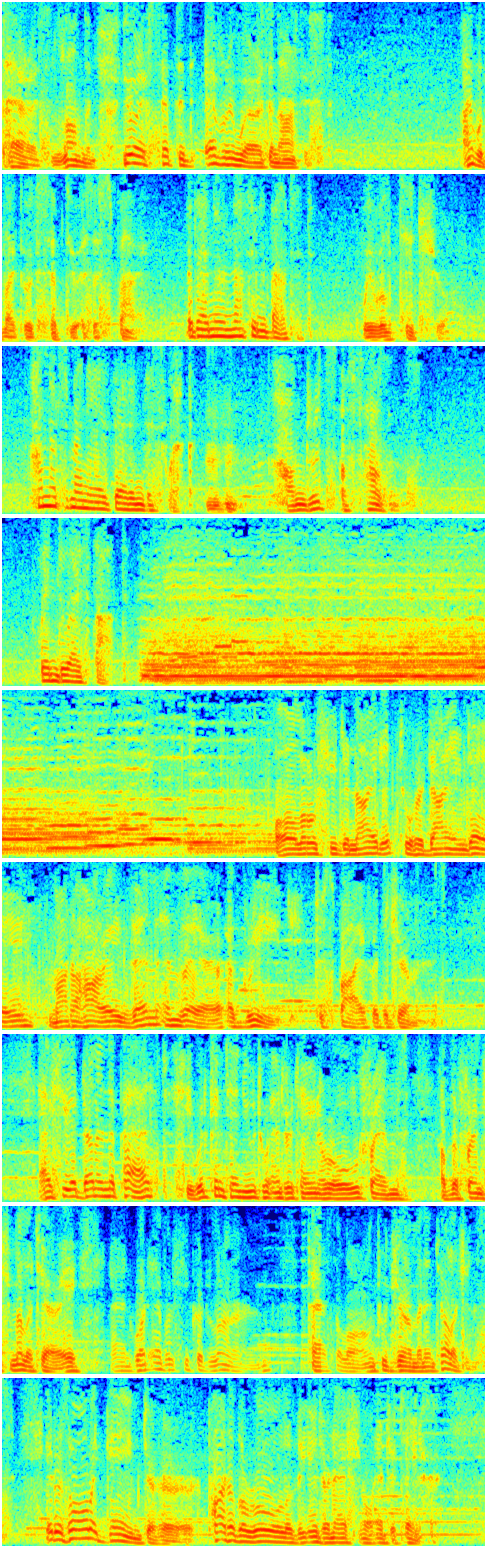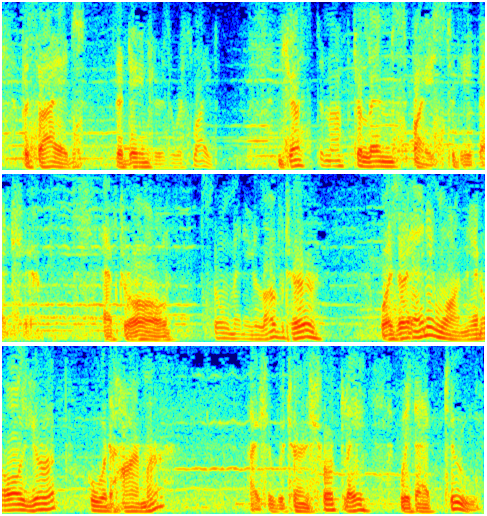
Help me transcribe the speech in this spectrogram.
Paris, London. You are accepted everywhere as an artist. I would like to accept you as a spy. But I know nothing about it. We will teach you. How much money is there in this work? hmm Hundreds of thousands. When do I start? Although she denied it to her dying day, Matahari then and there agreed to spy for the Germans. As she had done in the past, she would continue to entertain her old friends of the French military and whatever she could learn pass along to German intelligence. It was all a game to her, part of the role of the international entertainer. Besides, the dangers were slight, just enough to lend spice to the adventure. After all, so many loved her. Was there anyone in all Europe who would harm her? I shall return shortly with Act Two.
